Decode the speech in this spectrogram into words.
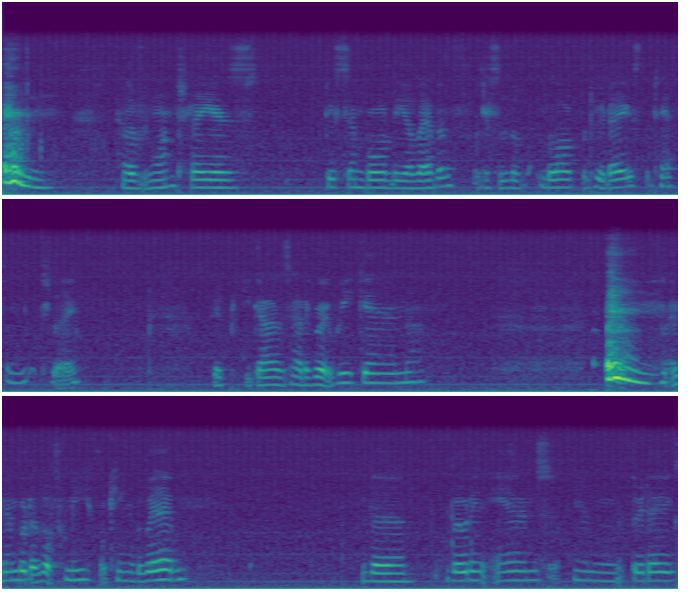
Hello everyone, today is December the 11th. This is the vlog for two days, the 10th and today. Hope you guys had a great weekend. Remember to vote for me for King of the Web. The voting ends in three days,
